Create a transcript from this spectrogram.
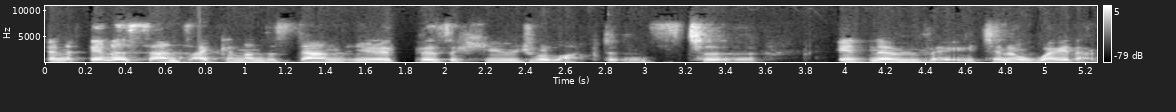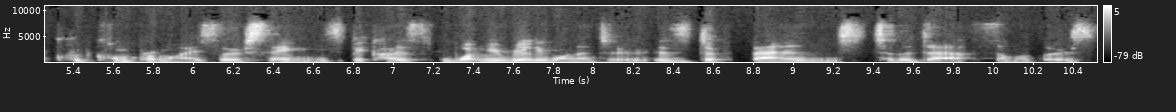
in, in a sense i can understand you know there's a huge reluctance to innovate in a way that could compromise those things because what you really want to do is defend to the death some of those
